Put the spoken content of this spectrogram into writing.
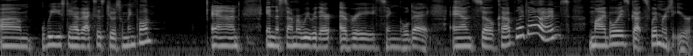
Um, we used to have access to a swimming pool and in the summer, we were there every single day. And so, a couple of times, my boys got swimmer's ear.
